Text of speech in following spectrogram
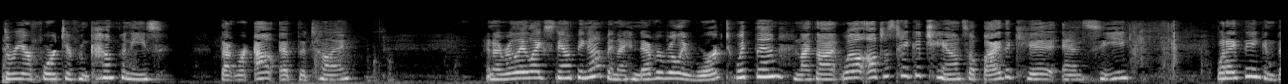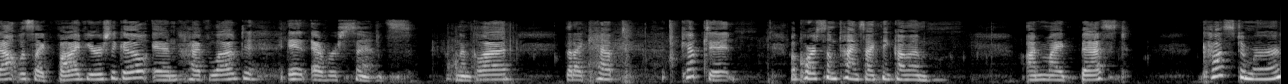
three or four different companies that were out at the time. And I really like Stampin' Up, and I never really worked with them. And I thought, well, I'll just take a chance. I'll buy the kit and see what I think. And that was like five years ago, and I've loved it ever since. And I'm glad that I kept kept it. Of course, sometimes I think I'm I'm my best customer,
